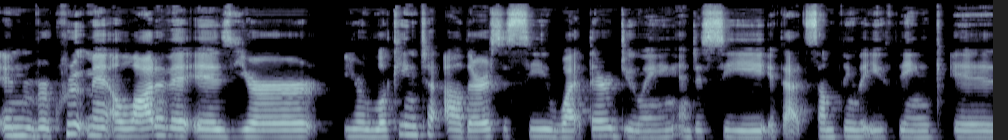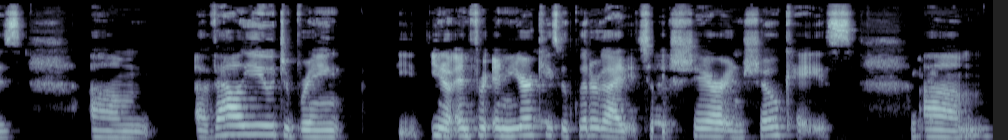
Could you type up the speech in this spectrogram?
in recruitment, a lot of it is you're you're looking to others to see what they're doing and to see if that's something that you think is um, a value to bring. You know, and for in your case with Glitter Guide, to like share and showcase, um,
